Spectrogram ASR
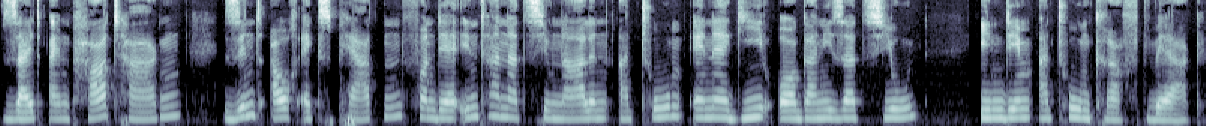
Seit ein paar Tagen sind auch Experten von der Internationalen Atomenergieorganisation in dem Atomkraftwerk.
